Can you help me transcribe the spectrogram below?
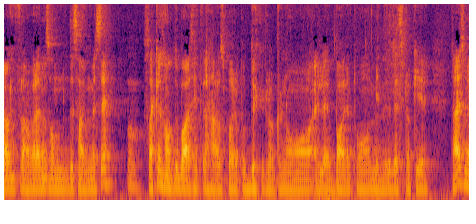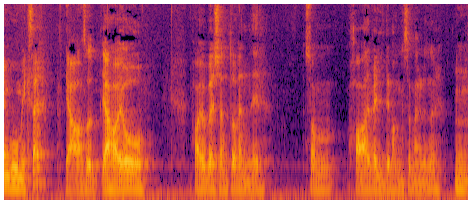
langt fra hverandre sånn designmessig. Mm. Så det er ikke sånn at du bare sitter her og sparer på dukkeklokker nå, eller bare på mindre dressklokker. Det er liksom en god miks her. ja, altså, jeg har jo, har jo bekjente og venner som har veldig mange som er under. Mm.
